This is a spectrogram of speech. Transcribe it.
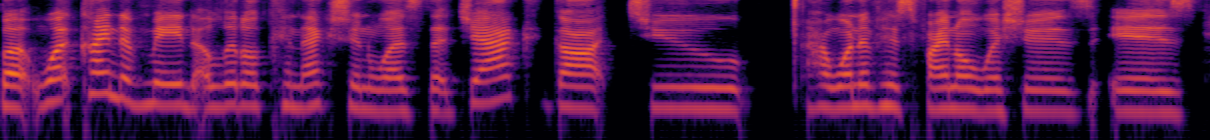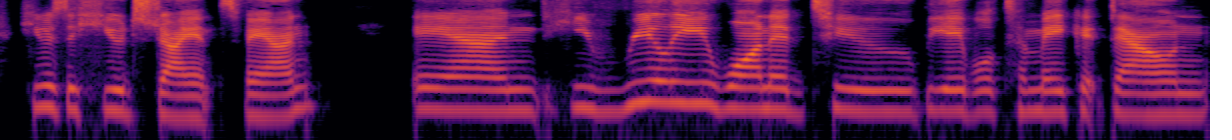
But what kind of made a little connection was that Jack got to how one of his final wishes is he was a huge Giants fan and he really wanted to be able to make it down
